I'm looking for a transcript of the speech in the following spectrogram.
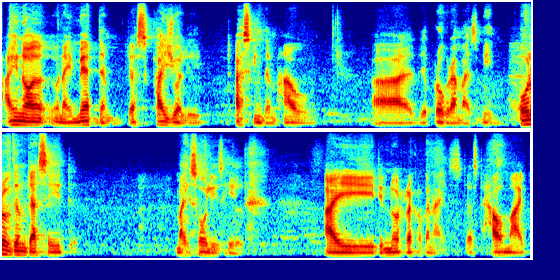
I know when I met them, just casually asking them how uh, the program has been, all of them just said, my soul is healed. I did not recognize just how much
